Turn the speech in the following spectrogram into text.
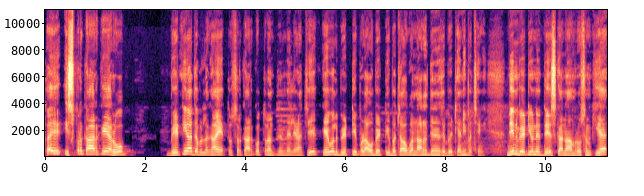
तो इस प्रकार के आरोप बेटियाँ जब लगाएँ तो सरकार को तुरंत निर्णय लेना चाहिए। केवल बेटी पढ़ाओ बेटी बचाओ का नारा देने से बेटियाँ नहीं बचेंगी। जिन बेटियों ने देश का नाम रोशन किया है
